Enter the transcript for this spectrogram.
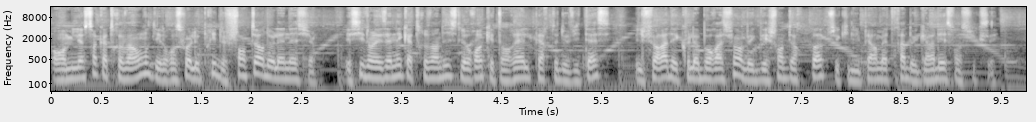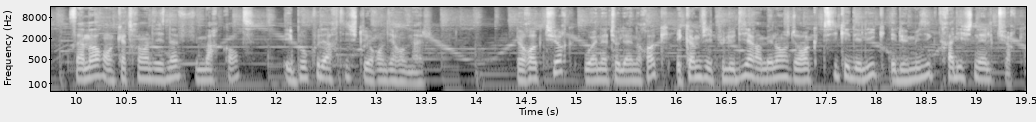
En 1991, il reçoit le prix de chanteur de la nation. Et si dans les années 90 le rock est en réelle perte de vitesse, il fera des collaborations avec des chanteurs pop, ce qui lui permettra de garder son succès. Sa mort en 99 fut marquante et beaucoup d'artistes lui rendirent hommage. Le rock turc, ou Anatolian rock, est comme j'ai pu le dire un mélange de rock psychédélique et de musique traditionnelle turque.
